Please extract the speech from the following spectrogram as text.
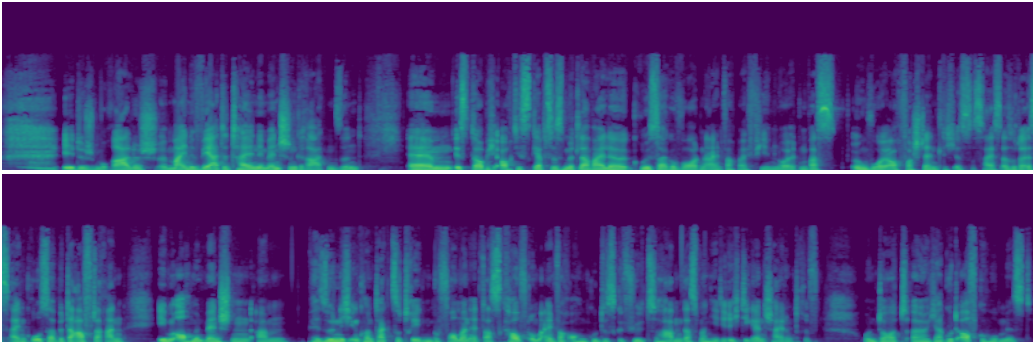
ethisch, moralisch äh, meine Werte teilende Menschen geraten sind, ähm, ist, glaube ich, auch die Skepsis mittlerweile größer geworden, einfach bei vielen Leuten, was irgendwo auch verständlich ist. Das heißt also, da ist ein großer Bedarf daran, eben auch mit Menschen ähm, persönlich in Kontakt zu treten, bevor man etwas kauft, um einfach auch ein gutes Gefühl zu haben, dass man hier die richtige Entscheidung trifft und dort äh, ja gut aufgehoben ist.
